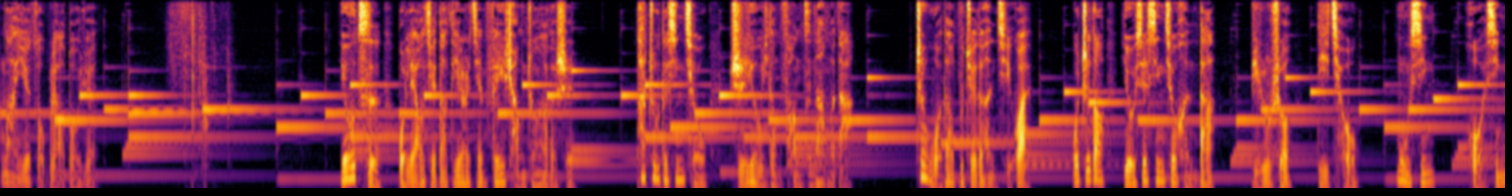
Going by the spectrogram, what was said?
那也走不了多远。由此，我了解到第二件非常重要的事：他住的星球只有一栋房子那么大。这我倒不觉得很奇怪。我知道有些星球很大，比如说地球、木星、火星、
